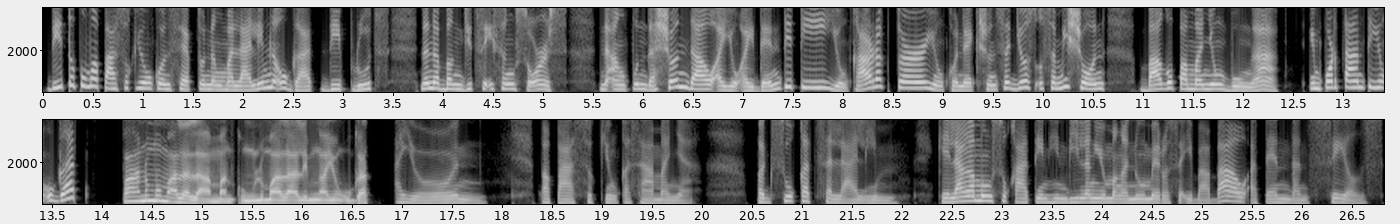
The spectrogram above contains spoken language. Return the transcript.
Dito pumapasok yung konsepto ng malalim na ugat, deep roots, na nabanggit sa isang source, na ang pundasyon daw ay yung identity, yung character, yung connection sa Diyos o sa misyon, bago pa man yung bunga. Importante yung ugat. Paano mo maalalaman kung lumalalim nga yung ugat? Ayun. Papasok yung kasama niya. Pagsukat sa lalim. Kailangan mong sukatin hindi lang yung mga numero sa ibabaw, attendance, sales.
